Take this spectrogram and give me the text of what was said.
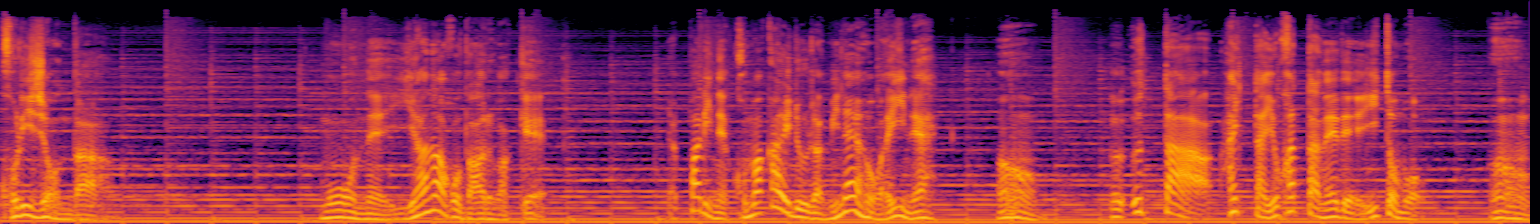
コリジョンだ。もうね嫌なほどあるわけ。やっぱりね細かいルールは見ない方がいいね。うん。打った入ったよかったねでいいと思う。うん。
